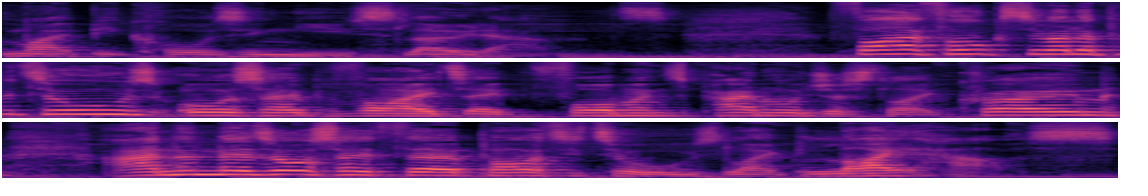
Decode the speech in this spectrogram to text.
might be causing you slowdowns. Firefox Developer Tools also provides a performance panel just like Chrome, and then there's also third-party tools like Lighthouse.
